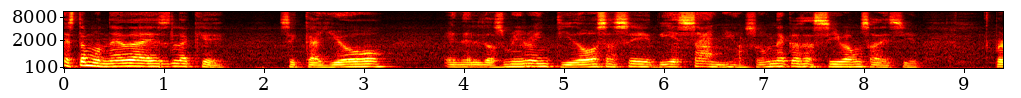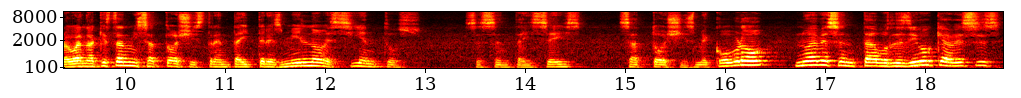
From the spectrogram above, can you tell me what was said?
esta moneda es la que se cayó en el 2022, hace 10 años, o una cosa así, vamos a decir. Pero bueno, aquí están mis satoshis, 33.966 satoshis. Me cobró 9 centavos. Les digo que a veces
